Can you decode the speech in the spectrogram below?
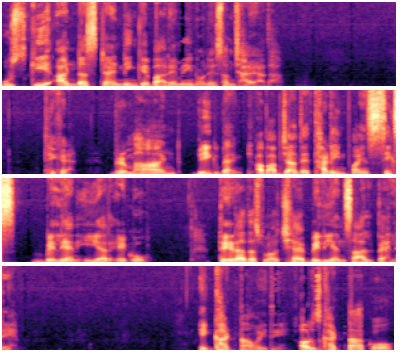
उसकी अंडरस्टैंडिंग के बारे में इन्होंने समझाया था। ठीक है? ब्रह्मांड बिग बैंग अब आप जानते हैं thirteen point six billion year ago तेरह दशमलव छः बिलियन साल पहले एक घटना हुई थी। और उस घटना को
